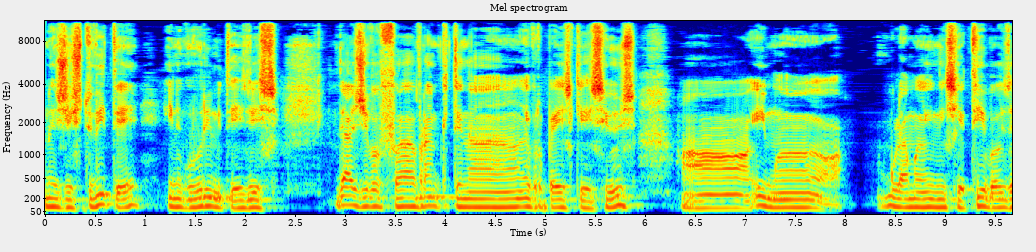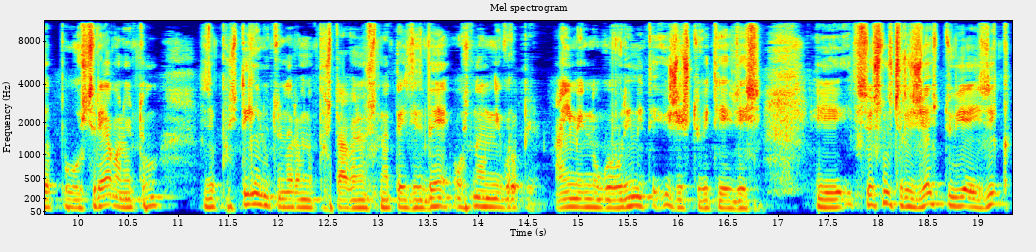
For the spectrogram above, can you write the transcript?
на жестовите и на говоримите езици. Даже в, в рамките на Европейския съюз а, има голяма инициатива за поощряването, за постигането на равнопоставеност на тези две основни групи, а именно говоримите и жестовите езици. И всъщност чрез жестовия език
